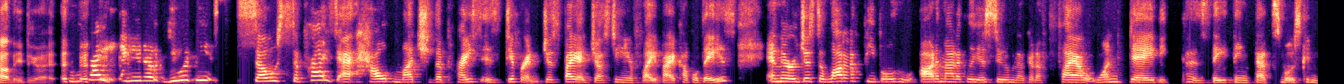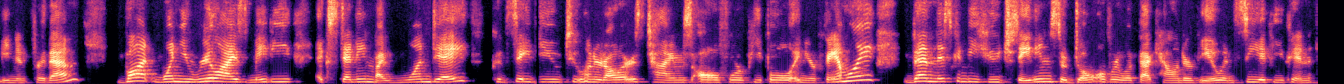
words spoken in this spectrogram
how they do it. right. And, you know, you would be so surprised at how much the price is different just by adjusting your flight by a couple days. And there are just a lot of people who automatically assume they're going to fly out one day because they think that's most convenient for them. But when you realize maybe extending by one day could save you $200 times all four people in your family, then this can be huge savings. So don't overlook that calendar view and see if you can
